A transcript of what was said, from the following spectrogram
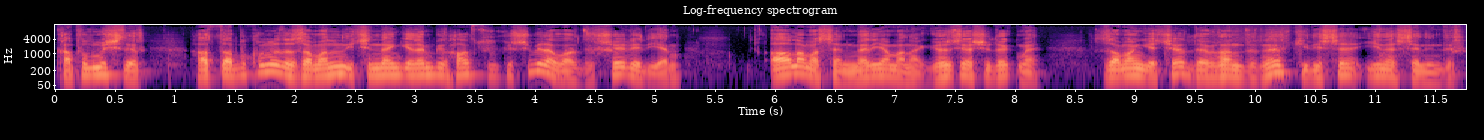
Kapılmıştır. Hatta bu konuda zamanın içinden gelen bir halk türküsü bile vardır. Şöyle diyen, ağlama sen Meryem Ana, gözyaşı dökme. Zaman geçer, devran döner, kilise yine senindir.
